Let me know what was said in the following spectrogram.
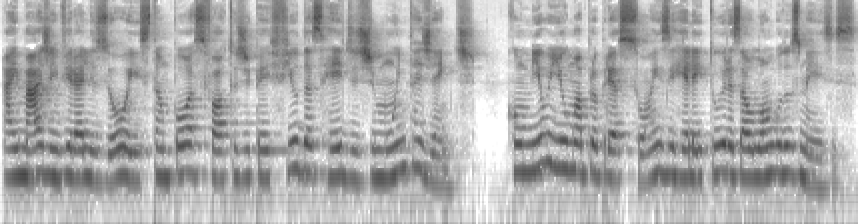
A imagem viralizou e estampou as fotos de perfil das redes de muita gente, com mil e uma apropriações e releituras ao longo dos meses.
